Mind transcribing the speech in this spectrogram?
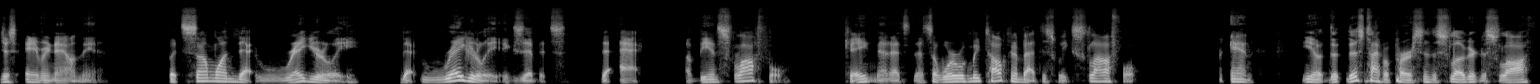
just every now and then, but someone that regularly, that regularly exhibits the act of being slothful. Okay. Now that's, that's a word we're going to be talking about this week, slothful. And, you know, th- this type of person, the sluggard, the sloth,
